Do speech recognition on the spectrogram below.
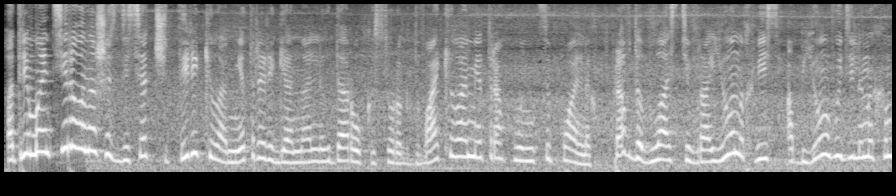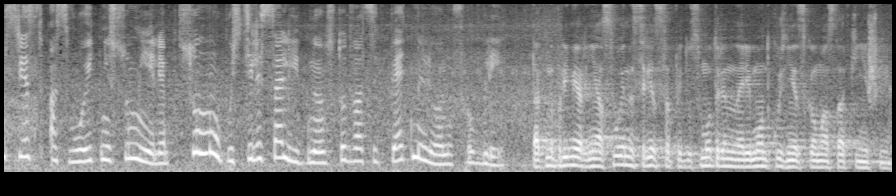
Отремонтировано 64 километра километра региональных дорог и 42 километра муниципальных. Правда, власти в районах весь объем выделенных им средств освоить не сумели. Сумму упустили солидную – 125 миллионов рублей. Так, например, не освоены средства, предусмотренные на ремонт Кузнецкого моста в Кинешме,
